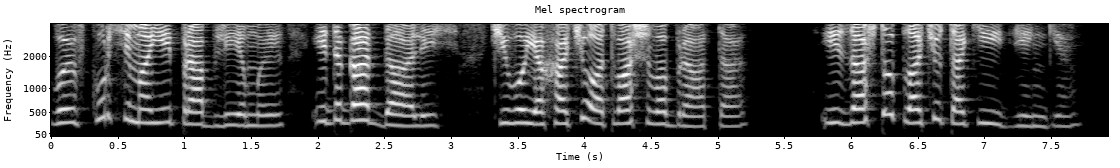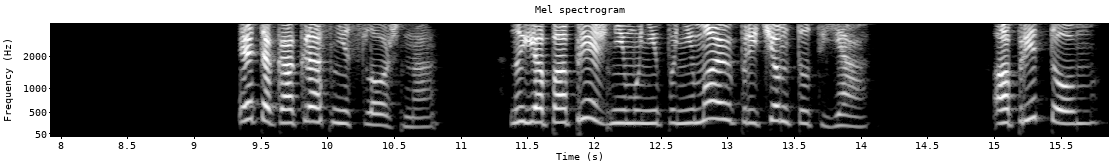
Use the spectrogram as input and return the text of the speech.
вы в курсе моей проблемы и догадались, чего я хочу от вашего брата и за что плачу такие деньги. Это как раз несложно, но я по-прежнему не понимаю, при чем тут я. А при том,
